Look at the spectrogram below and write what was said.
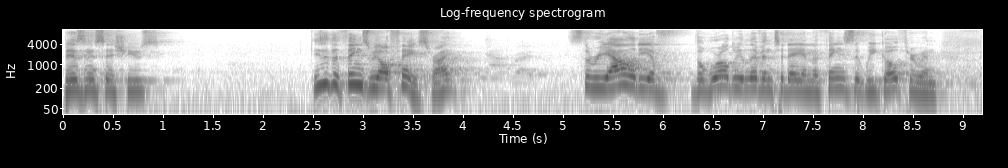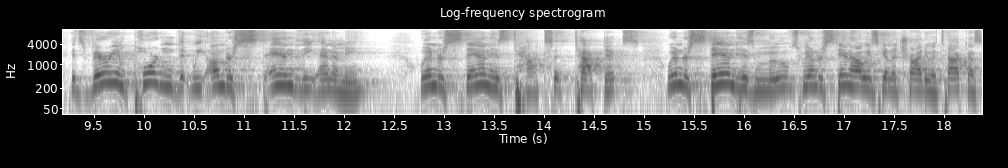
business issues. These are the things we all face, right? It's the reality of the world we live in today and the things that we go through. And it's very important that we understand the enemy, we understand his tactics, we understand his moves. We understand how he's going to try to attack us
